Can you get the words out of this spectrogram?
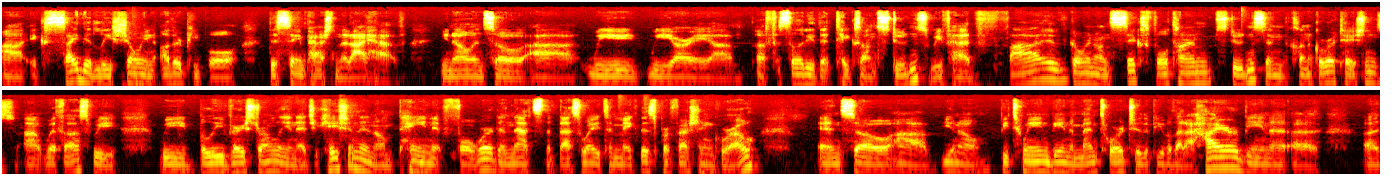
uh, excitedly showing other people the same passion that I have. You know and so uh, we we are a, um, a facility that takes on students we've had five going on six full-time students in clinical rotations uh, with us we we believe very strongly in education and on paying it forward and that's the best way to make this profession grow and so uh, you know between being a mentor to the people that i hire being a, a a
